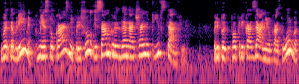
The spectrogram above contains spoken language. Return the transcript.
В это время к месту казни пришел и сам градоначальник Евстафий, по приказанию которого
